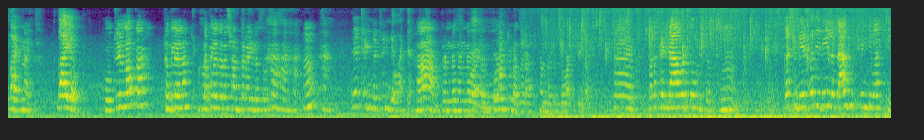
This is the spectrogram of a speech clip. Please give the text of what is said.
होत नाहीत. गायब. हो लावू का टकल्याला? टकला जरा शांत राहील असं. हा हा हा. हं? हा. लय थंड थंड वाटत. हा थंड थंड वाटत. कळून तुला जरा थंड थंड वाटते का? हा, मला थंड आवडतं उलट. हम्म. काश्मीरमध्ये गेलं तर अजून थंडी वाजते.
